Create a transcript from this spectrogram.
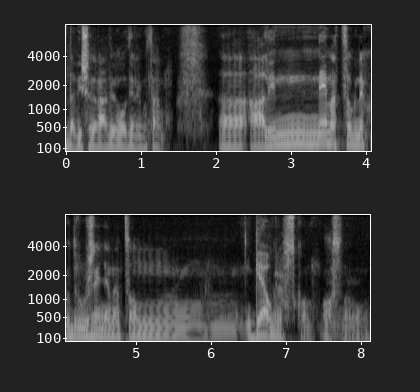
da više rade ovdje nego tamo. Ali nema tog nekog druženja na tom mm, geografskom osnovu.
